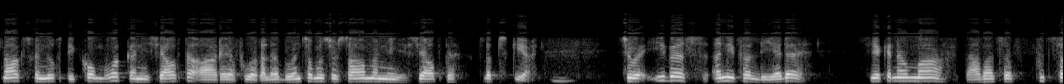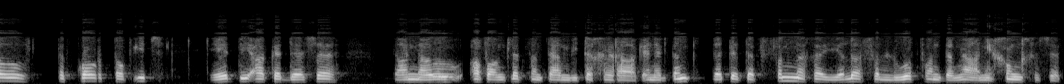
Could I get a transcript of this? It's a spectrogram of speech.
Snaaks genoeg, die kom ook in dieselfde area voor. Hulle woon sommer so saam in dieselfde klipskeer. So iewers in die verlede seker nou maar daar was 'n voedseltekort of iets het die akkedisse dan nou afhanklik van termiete geraak. En ek dink dit het 'n vinnige hele verloop van dinge aan die gang gesit.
